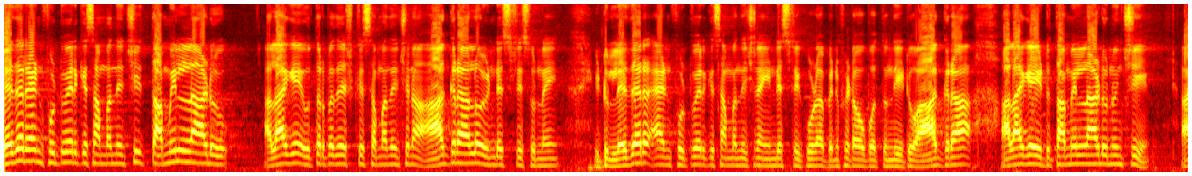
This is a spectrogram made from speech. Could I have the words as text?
లెదర్ అండ్ ఫుట్వేర్కి సంబంధించి తమిళనాడు అలాగే ఉత్తరప్రదేశ్కి సంబంధించిన ఆగ్రాలో ఇండస్ట్రీస్ ఉన్నాయి. ఇటు లెదర్ అండ్ ఫుట్వేర్కి సంబంధించిన ఇండస్ట్రీ కూడా బెనిఫిట్ అవ్వబోతుంది. ఇటు ఆగ్రా అలాగే ఇటు తమిళనాడు నుంచి ఆ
